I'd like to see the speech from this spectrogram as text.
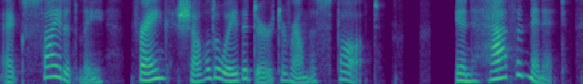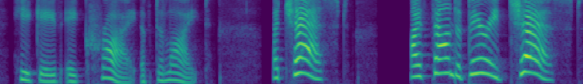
Excitedly, Frank shoveled away the dirt around the spot. In half a minute, he gave a cry of delight. A chest! I found a buried chest!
